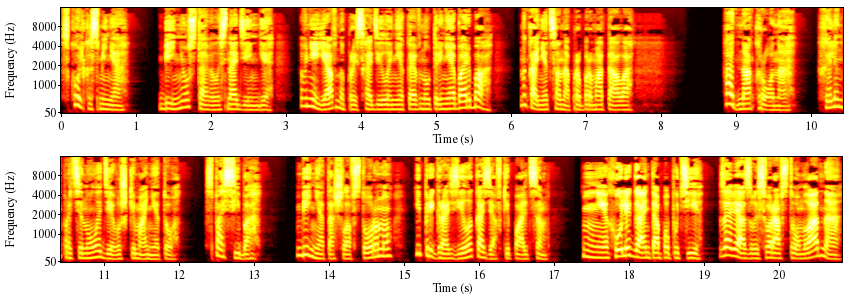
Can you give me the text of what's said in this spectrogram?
«Сколько с меня?» Бинни уставилась на деньги. В ней явно происходила некая внутренняя борьба. Наконец она пробормотала. «Одна крона». Хелен протянула девушке монету. «Спасибо». Бинни отошла в сторону и пригрозила козявке пальцем. «Не хулигань там по пути. Завязывай с воровством, ладно?»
